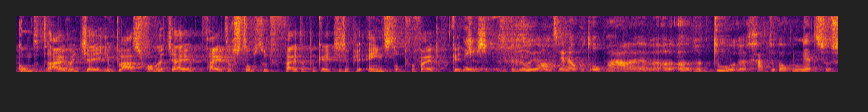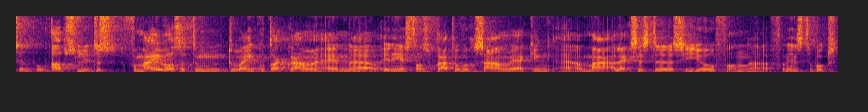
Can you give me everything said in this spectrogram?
komt het uit. Want jij, in plaats van dat jij 50 stops doet voor 50 pakketjes, heb je één stop voor 50 pakketjes. Nee, briljant. En ook het ophalen, uh, retouren gaat natuurlijk ook net zo simpel. Absoluut. Dus voor mij was het toen, toen wij in contact kwamen en in eerste instantie praten over samenwerking. maar Alexis, de CEO van, van Instabox,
